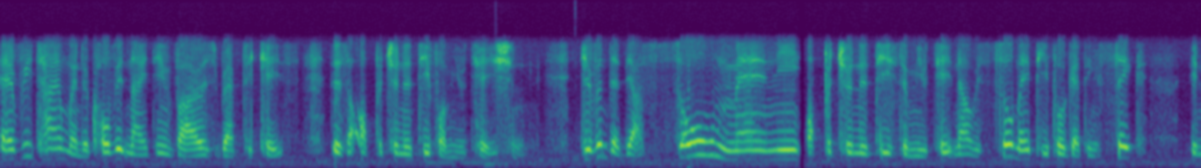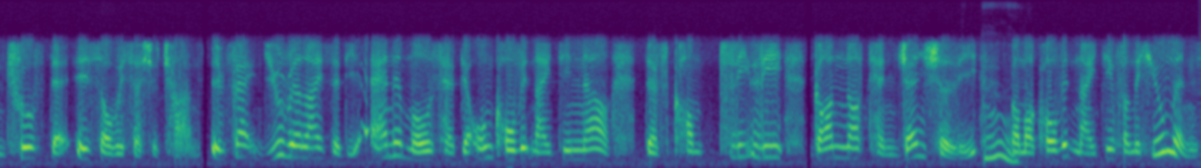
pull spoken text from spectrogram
every time when the COVID 19 virus replicates, there's an opportunity for mutation given that there are so many opportunities to mutate now with so many people getting sick, in truth, there is always such a chance. In fact, you realize that the animals have their own COVID 19 now. They've completely gone off tangentially Ooh. from our COVID 19 from the humans.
